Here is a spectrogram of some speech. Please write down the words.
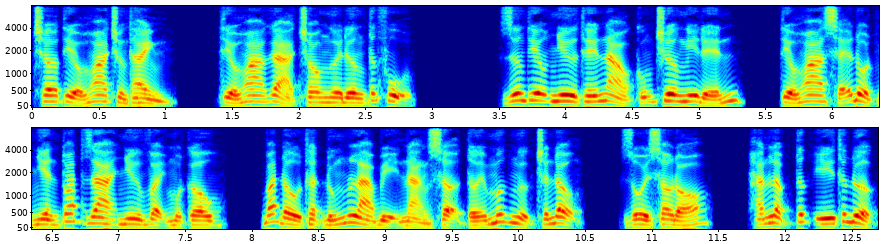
Chờ Tiểu Hoa trưởng thành, Tiểu Hoa gả cho ngươi đường tức phụ. Dương Tiêu như thế nào cũng chưa nghĩ đến, Tiểu Hoa sẽ đột nhiên toát ra như vậy một câu, bắt đầu thật đúng là bị nàng sợ tới mức ngực chấn động, rồi sau đó, hắn lập tức ý thức được,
